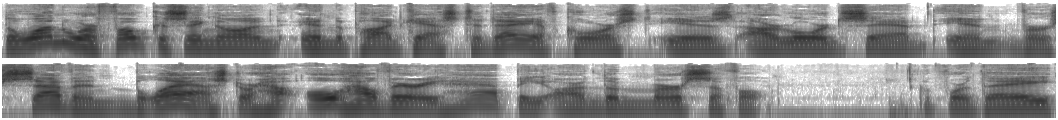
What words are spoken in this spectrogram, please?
the one we're focusing on in the podcast today, of course, is our Lord said in verse 7 Blessed, or how, oh, how very happy are the merciful, for they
